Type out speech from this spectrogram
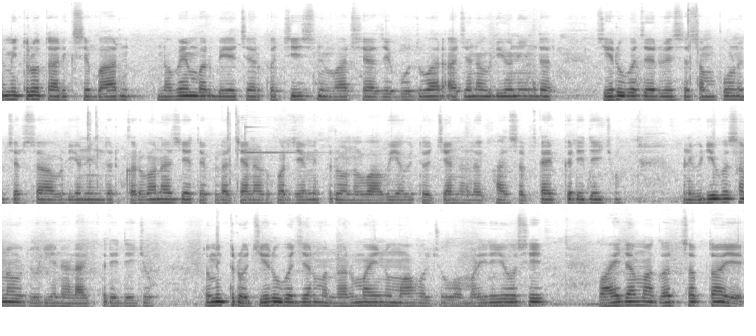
મિત્રો, તારીખ છે બાર નવેમ્બર બે હજાર પચીસની વાર છે. આજે બુધવાર. આજના વિડીયોની અંદર જીરું બજાર વિશે સંપૂર્ણ ચર્ચા આ વિડીયોની અંદર કરવાના છે. તે પહેલાં ચેનલ ઉપર જે મિત્રો નવા આવી આવી તો ચેનલને ખાસ સબસ્ક્રાઈબ કરી દેજો અને વીડિયો પસંદ આવે તો વિડીયોને લાઇક કરી દેજો. તો મિત્રો જીરું બજારમાં નરમાઈનો માહોલ જોવા મળી રહ્યો છે. વાયદામાં ગત સપ્તાહે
